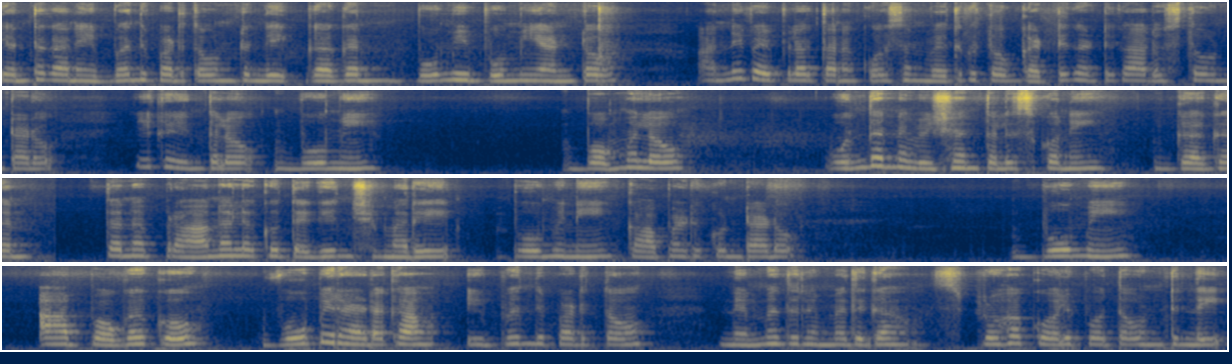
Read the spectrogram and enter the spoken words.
ఎంతగానో ఇబ్బంది పడుతూ ఉంటుంది. గగన్ భూమి భూమి అంటూ అన్ని వైపులా తన కోసం వెతుకుతూ గట్టి గట్టిగా అరుస్తూ ఉంటాడు. ఇక ఇంతలో భూమి బొమ్మలో ఉందన్న విషయం తెలుసుకొని గగన్ తన ప్రాణాలకు తెగించి మరీ భూమిని కాపాడుకుంటాడు. భూమి ఆ పొగకు ఊపిరాడక ఇబ్బంది పడుతూ నెమ్మది నెమ్మదిగా స్పృహ కోల్పోతూ ఉంటుంది.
